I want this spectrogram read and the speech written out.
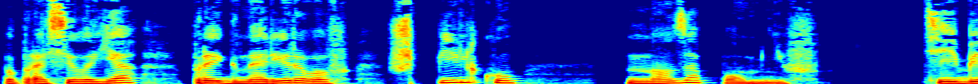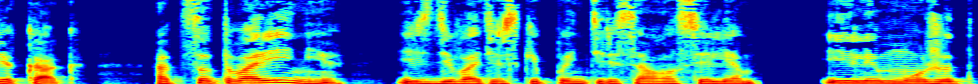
попросила я, проигнорировав шпильку, но запомнив. Тебе как? От сотворения? Издевательски поинтересовался Лем. Или, может,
